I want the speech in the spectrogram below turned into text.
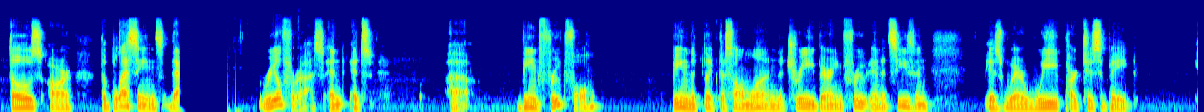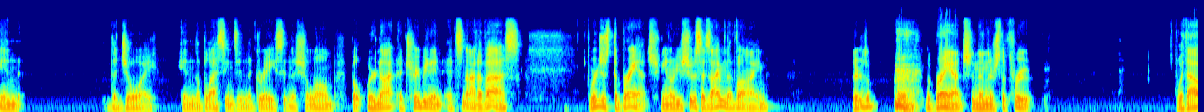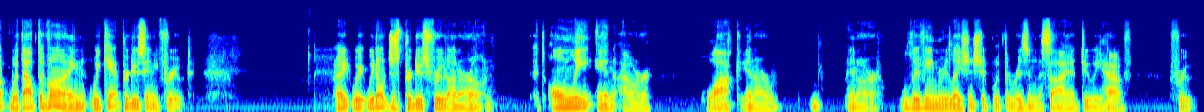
those are the blessings that real for us and it's uh being fruitful being the like the psalm 1 the tree bearing fruit in its season is where we participate in the joy, in the blessings, in the grace, in the shalom. But we're not attributing it's not of us. We're just the branch. You know, Yeshua says, I'm the vine. There's a the branch, and then there's the fruit. Without without the vine, we can't produce any fruit. Right? We we don't just produce fruit on our own. It's only in our walk, in our in our living relationship with the risen Messiah do we have fruit?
